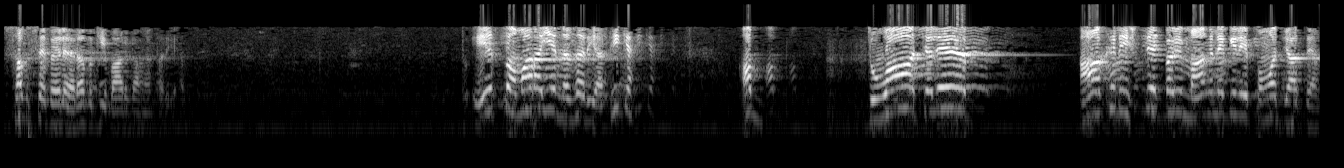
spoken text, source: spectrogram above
سب سے پہلے رب کی بارگاہ میں فریاد۔ تو ایک تو ہمارا یہ نظریہ، ٹھیک ہے؟ اب دعا چلے، آخری اسٹیج پر بھی مانگنے کے لیے پہنچ جاتے ہیں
